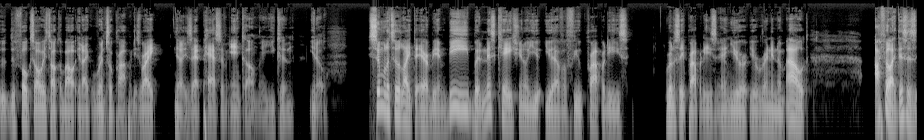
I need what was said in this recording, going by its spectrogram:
the folks always talk about like rental properties, right? You know, is that passive income? And you can, you know, similar to like the Airbnb, but in this case, you know, you, you have a few properties, real estate properties, Yeah. and you're you're renting them out. I feel like this is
